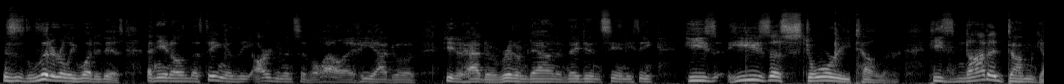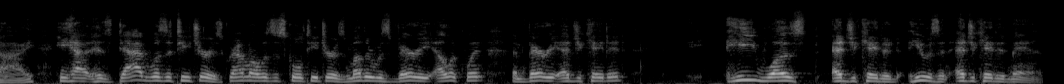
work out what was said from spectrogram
This is literally what it is. And you know, the thing of the arguments of well, if he had to have he'd have had to have written them down and they didn't see anything. He's he's a storyteller. He's not a dumb guy. He had his dad was a teacher, his grandma was a school teacher, his mother was very eloquent and very educated. He was educated. He was an educated man.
